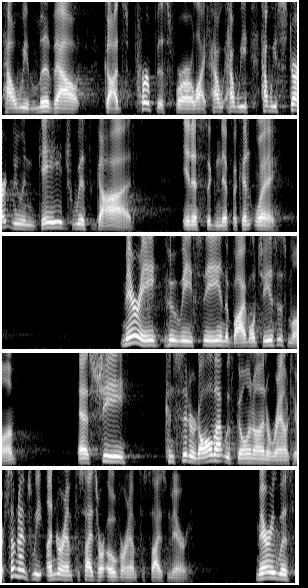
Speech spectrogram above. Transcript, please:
how we live out God's purpose for our life, how, how, we, how we start to engage with God in a significant way. Mary, who we see in the Bible, Jesus' mom, as she considered all that was going on around here. Sometimes we underemphasize or overemphasize Mary. Mary was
